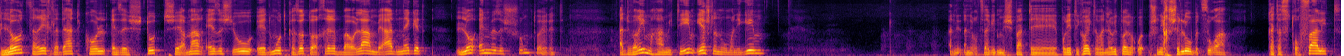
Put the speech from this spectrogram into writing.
לא צריך לדעת כל איזה שטות שאמר איזשהו דמות כזאת או אחרת בעולם, בעד, נגד, לא, אין בזה שום תועלת. הדברים האמיתיים, יש לנו מנהיגים, אני, אני רוצה להגיד משפט אה, פוליטי קורקט, אבל אני לא אגיד פוליטי, שנכשלו בצורה קטסטרופלית,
